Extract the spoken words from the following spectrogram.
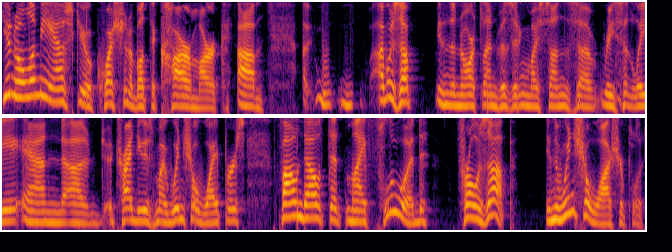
You know, let me ask you a question about the car, Mark. Um, I was up in the Northland visiting my sons uh, recently and uh, tried to use my windshield wipers. Found out that my fluid froze up in the windshield washer fluid.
